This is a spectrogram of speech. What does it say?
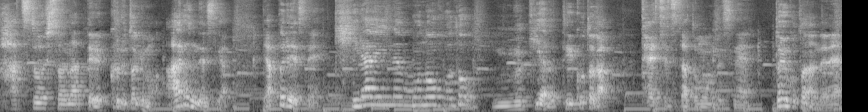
発動しそうになってる、来る時もあるんですが、やっぱりですね、嫌いなものほど向き合うということが大切だと思うんですね。ということなんでね、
